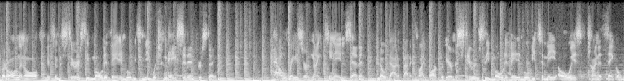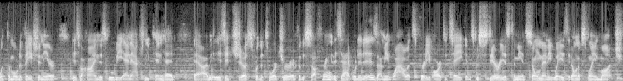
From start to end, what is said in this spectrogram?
But all in all, it's a mysteriously motivated movie to me, which makes it interesting. Hellraiser, 1987. No doubt about it. Clive Barker here, mysteriously motivated movie to me. Always trying to think of what the motivation here is behind this movie, and actually Pinhead. I mean, is it just for the torture and for the suffering? Is that what it is? I mean, wow, that's pretty hard to take, and it's mysterious to me in so many ways. They don't explain much.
